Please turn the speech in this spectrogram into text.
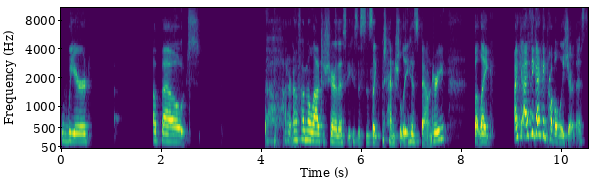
weird about i don't know if i'm allowed to share this because this is like potentially his boundary but like I, I think i could probably share this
